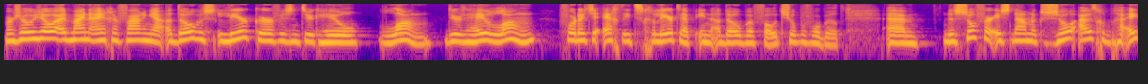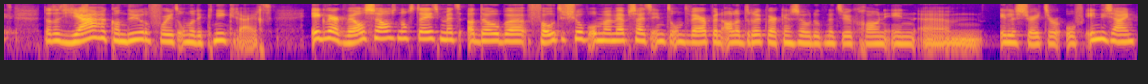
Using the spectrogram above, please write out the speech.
Maar sowieso uit mijn eigen ervaring, ja, Adobe's leercurve is natuurlijk heel lang. Duurt heel lang voordat je echt iets geleerd hebt in Adobe Photoshop bijvoorbeeld. Um, de software is namelijk zo uitgebreid dat het jaren kan duren voor je het onder de knie krijgt. Ik werk wel zelfs nog steeds met Adobe Photoshop om mijn websites in te ontwerpen. En alle drukwerk en zo doe ik natuurlijk gewoon in um, Illustrator of InDesign.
